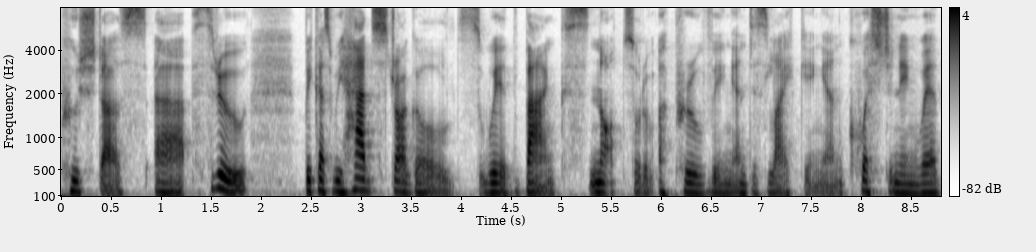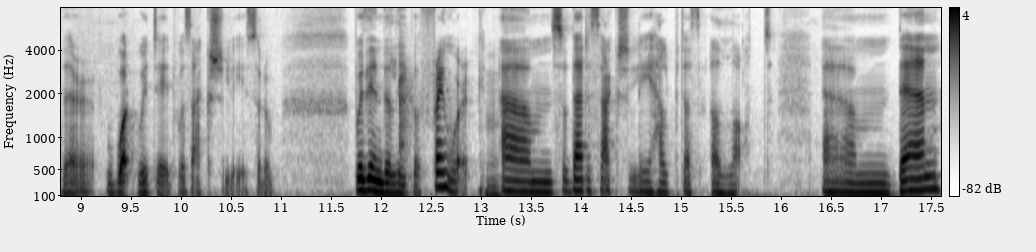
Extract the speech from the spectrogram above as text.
pushed us uh, through because we had struggles with banks not sort of approving and disliking and questioning whether what we did was actually sort of within the legal framework. Mm. Um, so that has actually helped us a lot. Um, then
